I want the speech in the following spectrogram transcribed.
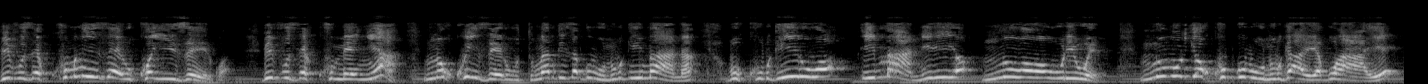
Bivuze kumwizera uko yizerwa. Bivuze kumenya no kwizera ubutumwa bwiza bw'ubuntu bw'imana bukubwira uwo imana iriyo n'uwo wowe uri we n'uburyo kubw'ubuntu bwayo yaguhaye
